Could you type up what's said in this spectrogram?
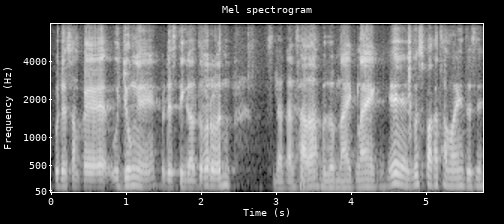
udah sampai ujungnya ya, udah tinggal turun. Sedangkan salah belum naik-naik. Eh, gue sepakat sama itu sih.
